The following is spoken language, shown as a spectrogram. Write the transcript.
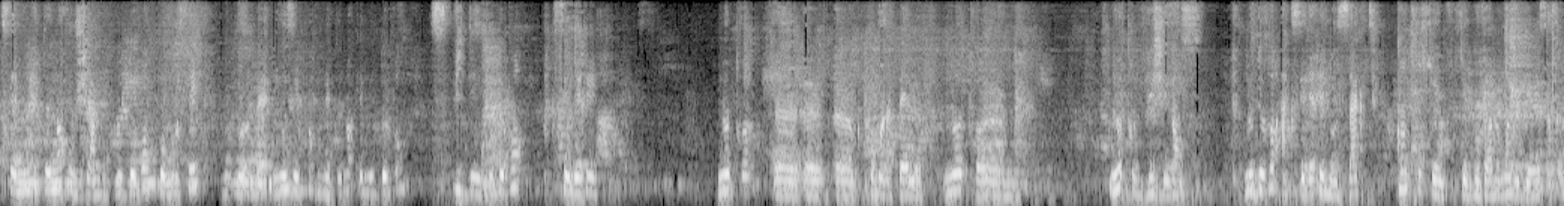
C'est maintenant ou jamais. Nous devons commencer nos, nos efforts maintenant et nous devons speeder, nous devons accélérer notre, euh, euh, euh, comment on appelle, notre, notre vigilance. Nous devons accélérer nos actes contre ce, gouvernement de Denis Sassou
